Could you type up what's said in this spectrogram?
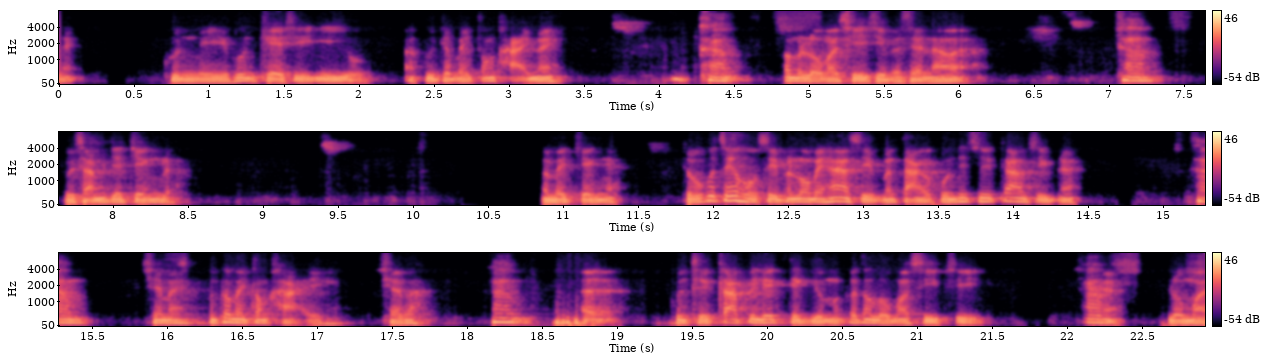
เนี่ย คุณมีหุ้น KCE อยู่อะคุณจะไม่ต้องขายไหมครับเพราะมันลงมา40เปอร์เซ็นแล้วอะครับบริษัทมันจะเจ๊งเหรอมันไม่เจ๊งไงสมมติคุณซื้อ60มันลงไป50มันต่างกับคุณที่ซื้อ90นะครับใช่ไหมมันก็ไม่ต้องขาย ใช่ปะครับเออคุณถือกราฟอิเล็กติกอยู่มันก็ต้องลงมา44ครับลงมา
